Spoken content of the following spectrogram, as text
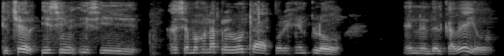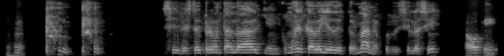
Teacher, y si, y si hacemos una pregunta, por ejemplo, en el del cabello, si le estoy preguntando a alguien, ¿cómo es el cabello de tu hermana, por decirlo así? Okay,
